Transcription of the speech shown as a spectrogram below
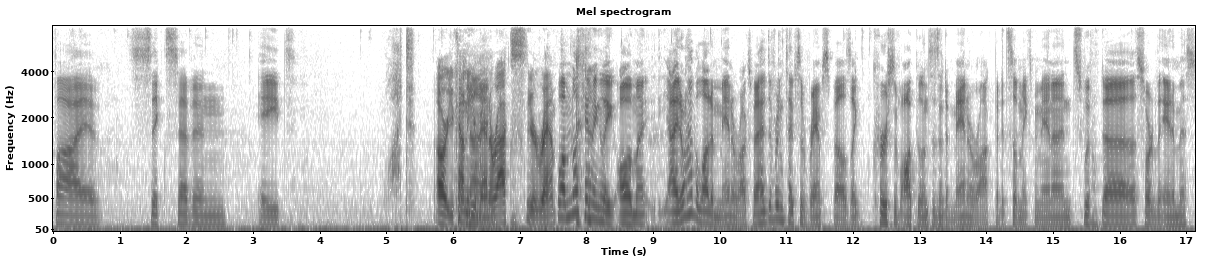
five, six, seven, eight. What? Oh, are you counting nine. your mana rocks? Your ramp? Well, I'm not counting like all of my. I don't have a lot of mana rocks, but I have different types of ramp spells. Like Curse of Opulence isn't a mana rock, but it still makes me mana. And Swift uh, Sword of the Animist.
